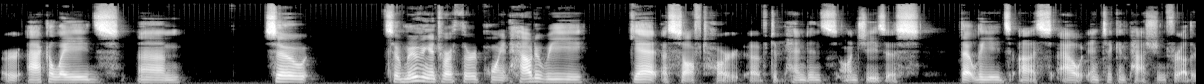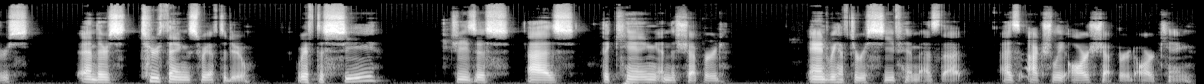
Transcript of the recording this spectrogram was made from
or accolades. Um, so, so moving into our third point, how do we get a soft heart of dependence on Jesus that leads us out into compassion for others? And there's two things we have to do. We have to see Jesus as the king and the shepherd, and we have to receive him as that, as actually our shepherd, our king.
